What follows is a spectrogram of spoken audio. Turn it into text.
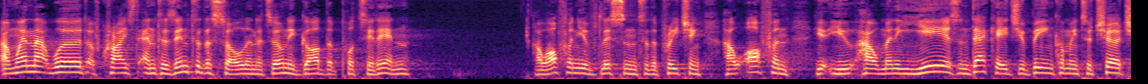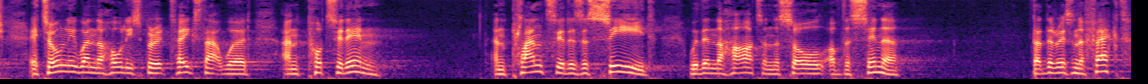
And when that word of Christ enters into the soul, and it's only God that puts it in, how often you've listened to the preaching, how often you, you, how many years and decades you've been coming to church. It's only when the Holy Spirit takes that word and puts it in and plants it as a seed within the heart and the soul of the sinner that there is an effect.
